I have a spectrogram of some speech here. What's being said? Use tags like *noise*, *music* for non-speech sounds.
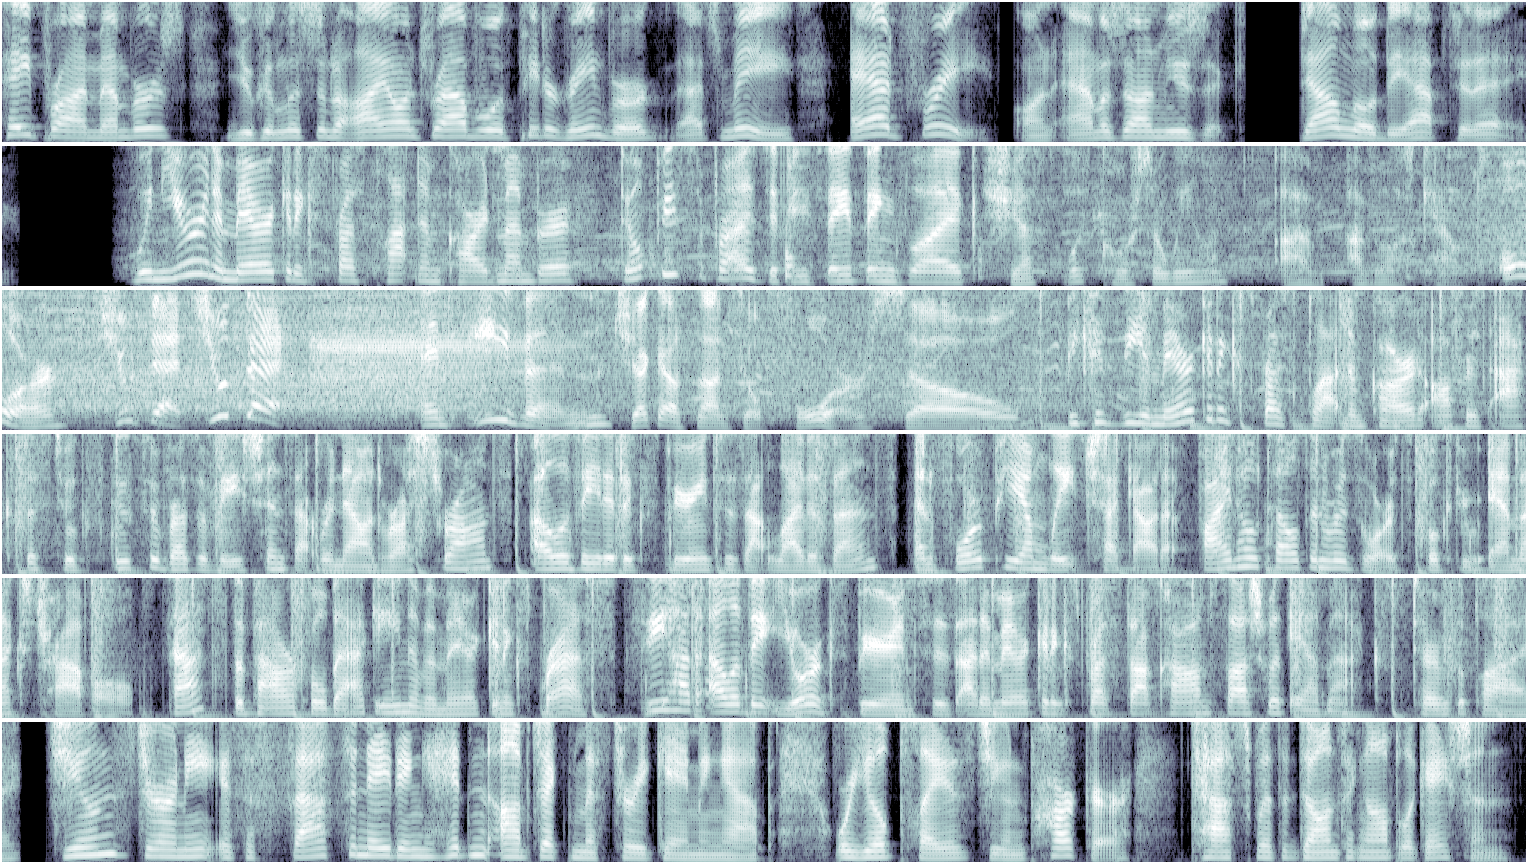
Hey, Prime members, you can listen to Eye on Travel with Peter Greenberg, that's me, ad free on Amazon Music. Download the app today. When you're an American Express Platinum card member, don't be surprised if you say things like, Chef, what course are we on? I've, I've lost count. or, Shoot that, shoot that! And even, Checkout's not until 4, so. because the American Express Platinum card offers access to exclusive reservations at renowned restaurants, elevated experiences at live events, and 4 p.m. late checkout at fine hotels and resorts booked through Amex Travel. That's the powerful backing of American Express. See how to elevate your experiences at americanexpress.com slash with Amex. Terms apply. June's Journey is a fascinating hidden object mystery gaming app where you'll play as June Parker, tasked with a daunting obligation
